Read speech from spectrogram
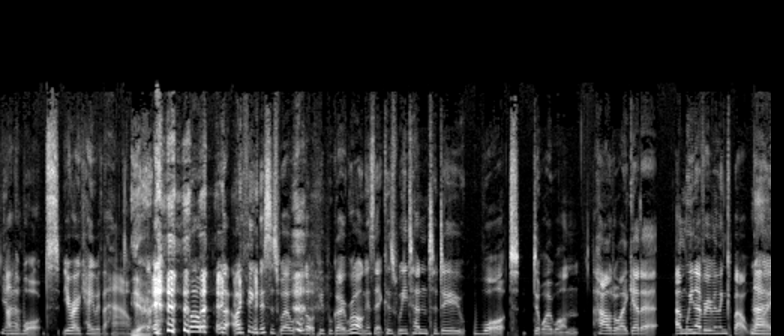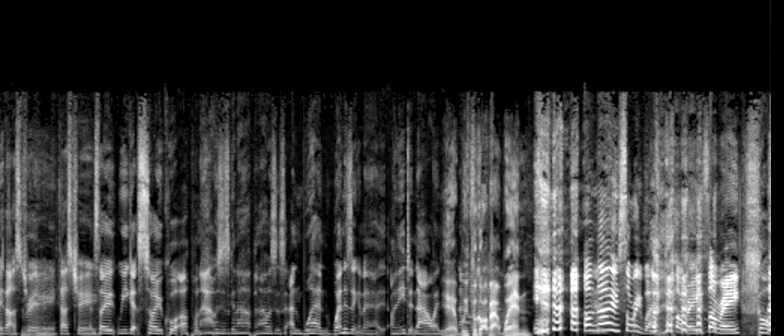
and the what, you're okay with the how. Yeah. well, th- I think this is where a lot of people go wrong, isn't it? Because we tend to do what do I want? How do I get it? And we never even think about why. No, that's true. really. That's true. And so we get so caught up on how is this going to happen? How is this? And when? When is it going to? I need it now. I need Yeah, it we forgot about when. oh no, sorry, when? Sorry, sorry. God.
